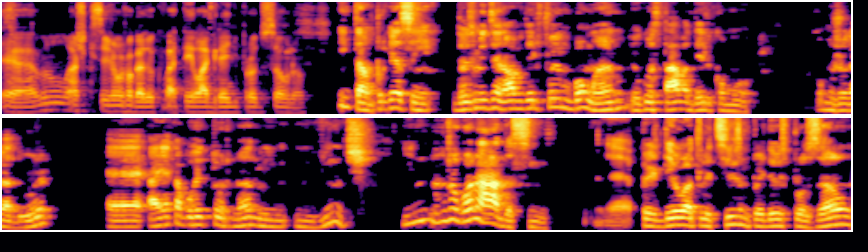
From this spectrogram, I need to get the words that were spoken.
É, eu não acho que seja um jogador que vai ter lá grande produção, não. Então, porque assim, 2019 dele foi um bom ano. Eu gostava dele como, como jogador. É, aí acabou retornando em, em 20 e não jogou nada, assim. É, perdeu o atleticismo, perdeu a explosão.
